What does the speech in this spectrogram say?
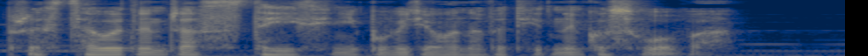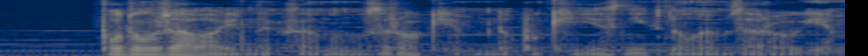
Przez cały ten czas Stacy nie powiedziała nawet jednego słowa. Podążała jednak za mną wzrokiem, dopóki nie zniknąłem za rogiem.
